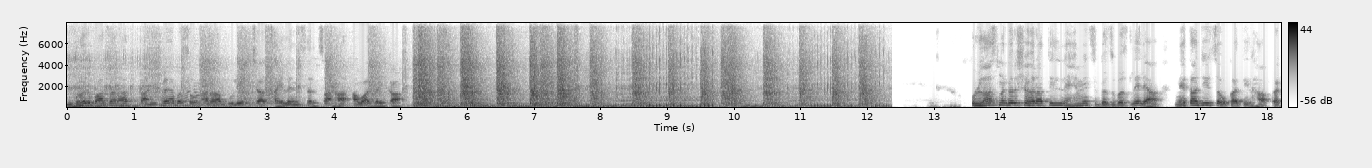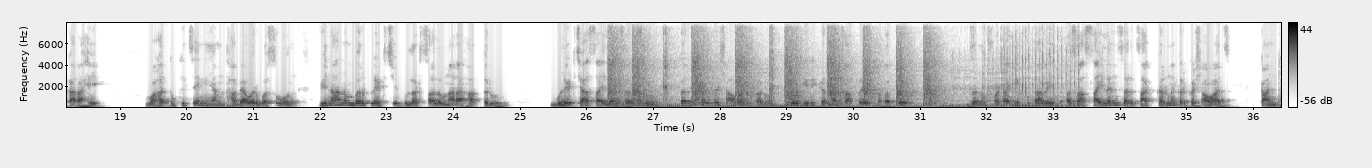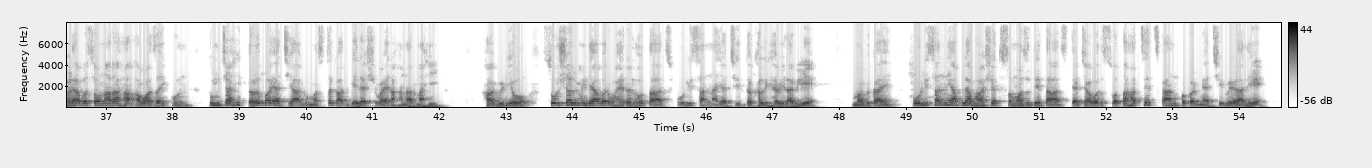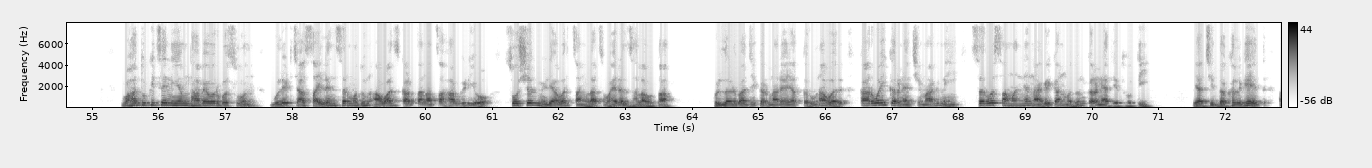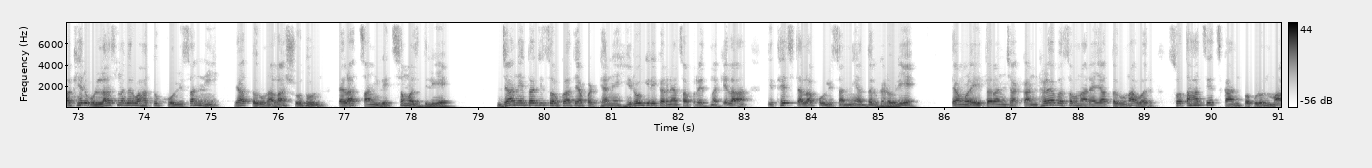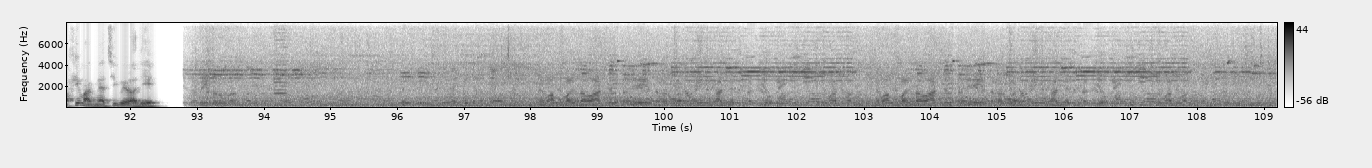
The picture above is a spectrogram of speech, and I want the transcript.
भर बाजारात कांठळ्या बसवणारा बुलेटच्या सायलेन्सरचा हा आवाज ऐका. उल्हासनगर शहरातील नेहमीच गजबजलेल्या नेताजी चौकातील हा प्रकार आहे. वाहतुकीचे नियम धाब्यावर बसवून विना नंबर प्लेटची बुलेट चालवणारा हा तरुण. बुलेटच्या सायलेन्सरमधून कर्णकर्कश आवाज काढून हिरोगिरी करण्याचा प्रयत्न करतोय. जणू फटाके फुटावेत असा सायलेन्सरचा कर्णकर्कश आवाज. कांठळ्या बसवणारा हा आवाज ऐकून तुमच्याही तळपायाची आग मस्तकात गेल्याशिवाय राहणार नाही. हा व्हिडिओ सोशल मीडियावर व्हायरल होताच पोलिसांना याची दखल घ्यावी लागलीये. मग काय? पोलिसांनी आपल्या भाषेत समज देताच त्याच्यावर स्वतःचेच कान पकडण्याची वेळ आलीय. वाहतुकीचे नियम धाब्यावर बसवून बुलेटच्या सायलेन्सर मधून आवाज काढतानाचा हा व्हिडिओ सोशल मीडियावर चांगलाच व्हायरल झाला होता. हुल्लडबाजी करणाऱ्या या तरुणावर कारवाई करण्याची मागणी सर्वसामान्य नागरिकांमधून करण्यात येत होती. याची दखल घेत अखेर उल्हासनगर वाहतूक पोलिसांनी या तरुणाला शोधून त्याला चांगलीच समज दिलीये. ज्या नेताजी चौकात या पठ्ठ्याने हिरोगिरी करण्याचा प्रयत्न केला तिथेच त्याला पोलिसांनी अद्दल घडवलीये त्यामुळे इतरांच्या कांठळ्या बसवणाऱ्या या तरुणावर स्वतःचेच कान पकडून माफी मागण्याची वेळ आलीये आहे. माफ़ी मांगता. हूँ आज से मैं कभी नहीं ऐसा करूँगा आज मेरे से गलती हो गई. माफ़ी मांगता. हूँ माफ़ी मांगता. हूँ आज से मैं कभी नहीं ऐसा करूँगा आज मेरे से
